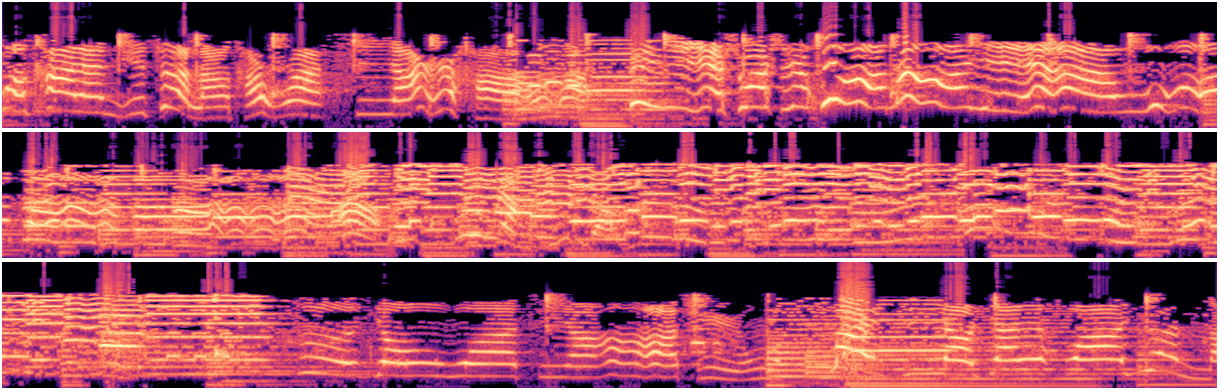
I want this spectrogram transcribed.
我看你这老头啊，心眼儿好啊，对你说实话那也无妨。穷，卖进了烟花院呐、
